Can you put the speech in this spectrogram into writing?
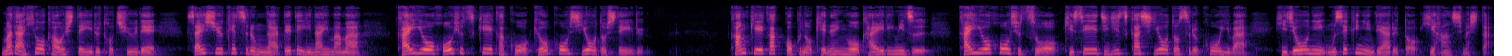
まだ評価をしている途中で最終結論が出ていないまま海洋放出計画を強行しようとしている。関係各国の懸念を顧みず海洋放出を規制事実化しようとする行為は非常に無責任であると批判しました。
